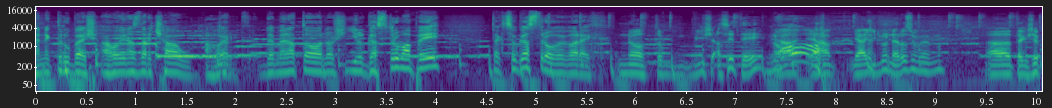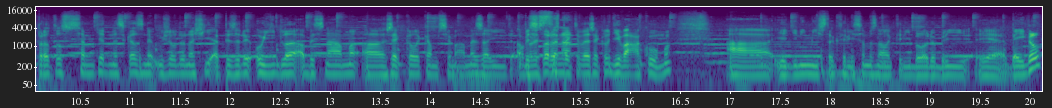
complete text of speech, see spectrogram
Janek Rubeš, ahoj, nazdar, čau. Ahoj. Tak jdeme na to další díl gastromapy. Tak co gastro ve Varech? No, to víš asi ty. No. Já, já, já jídlu nerozumím. Uh, takže proto jsem tě dneska zneužil do naší epizody o jídle, abys nám uh, řekl, kam si máme zajít, abys to respektive na... řekl divákům. A jediný místo, který jsem znal, který bylo dobrý, je bagel.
